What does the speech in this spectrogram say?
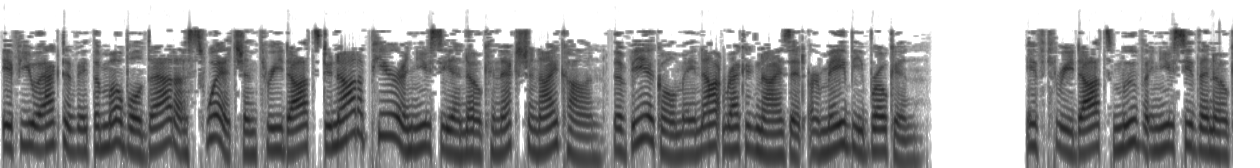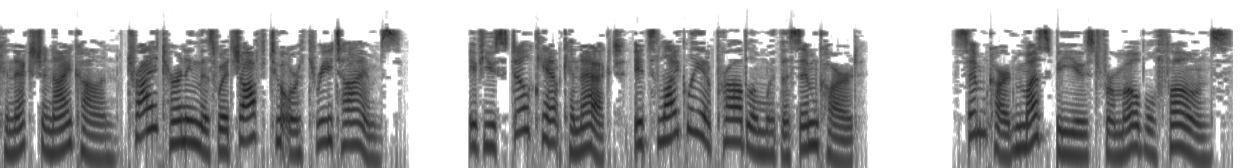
If you activate the mobile data switch and three dots do not appear and you see a no connection icon, the vehicle may not recognize it or may be broken. If three dots move and you see the no connection icon, try turning the switch off two or three times. If you still can't connect, it's likely a problem with the SIM card. SIM card must be used for mobile phones.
